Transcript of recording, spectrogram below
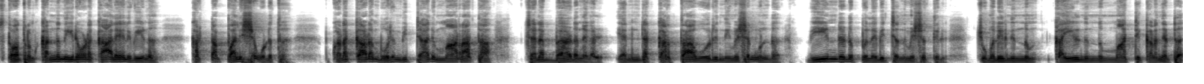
സ്തോത്രം കണ്ണുനീരോടെ കാലയിൽ വീണ് കട്ട പലിശ കൊടുത്ത് കടക്കാടം പോലും വിറ്റാലും മാറാത്ത ചില ബേഡനുകൾ എന്റെ കർത്താവ് ഒരു നിമിഷം കൊണ്ട് വീണ്ടെടുപ്പ് ലഭിച്ച നിമിഷത്തിൽ ചുമലിൽ നിന്നും കയ്യിൽ നിന്നും മാറ്റിക്കളഞ്ഞിട്ട്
